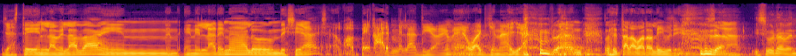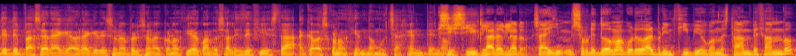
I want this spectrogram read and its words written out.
ya esté en la velada, en, en el Arenal o donde sea, salgo a pegármela, tío. A mí me da igual quién haya. En plan, ¿dónde está la barra libre? O sea. Y seguramente te pasará que ahora que eres una persona conocida, cuando sales de fiesta, acabas conociendo a mucha gente, ¿no? Sí, sí, claro, claro. O sea, sobre todo me acuerdo al principio, cuando estaba empezando,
